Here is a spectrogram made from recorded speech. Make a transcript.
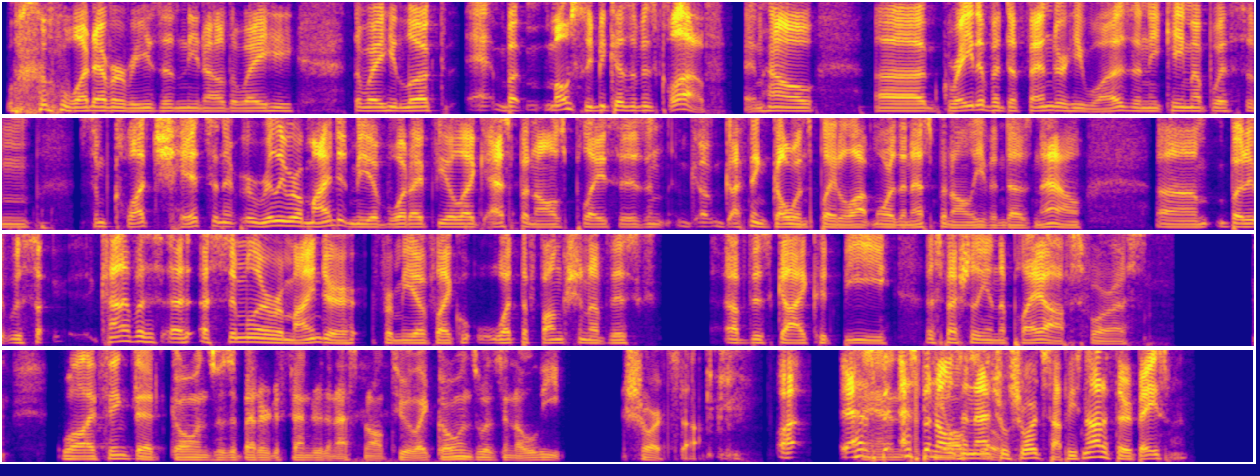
whatever reason, you know, the way he the way he looked, eh, but mostly because of his glove and how uh, great of a defender he was, and he came up with some some clutch hits, and it really reminded me of what I feel like Espinal's place is, and I think Goins played a lot more than Espinal even does now. Um, but it was kind of a, a, similar reminder for me of like what the function of this of this guy could be, especially in the playoffs for us. Well, I think that Goins was a better defender than Espinal too. Like Goins was an elite shortstop. Uh, Esp- Espinal's also, a natural shortstop. He's not a third baseman.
